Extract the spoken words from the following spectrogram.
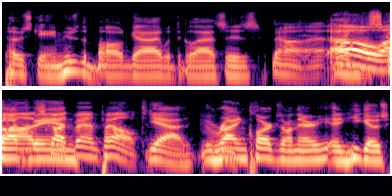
post game. Who's the bald guy with the glasses? Mm-hmm. Uh, oh, uh, Scott Van Pelt. Yeah, Ryan Clark's on there, and he goes,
